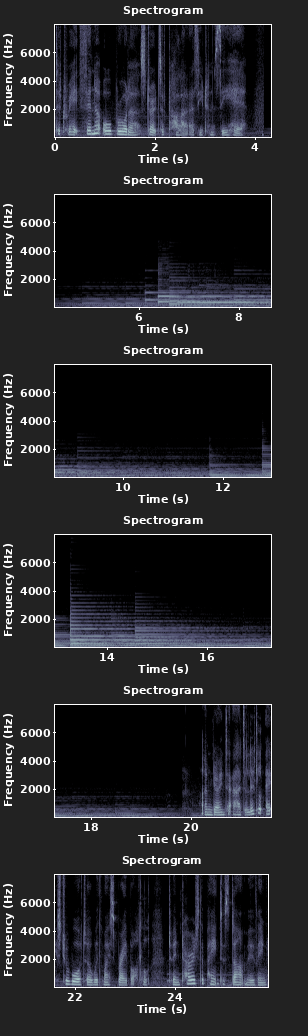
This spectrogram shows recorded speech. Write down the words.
to create thinner or broader strokes of colour as you can see here. I'm going to add a little extra water with my spray bottle to encourage the paint to start moving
